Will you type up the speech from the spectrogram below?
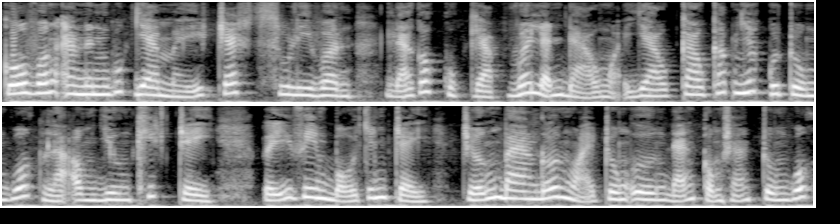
Cố vấn an ninh quốc gia Mỹ Jack Sullivan đã có cuộc gặp với lãnh đạo ngoại giao cao cấp nhất của Trung Quốc là ông Dương Khiết Trì, Ủy viên Bộ Chính trị, trưởng ban đối ngoại Trung ương Đảng Cộng sản Trung Quốc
